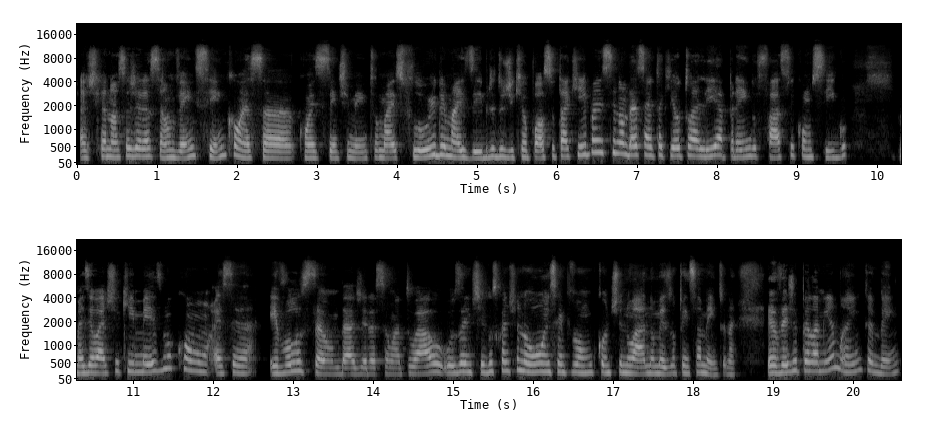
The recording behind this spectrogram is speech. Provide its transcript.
Acho que a nossa geração vem sim com essa com esse sentimento mais fluido e mais híbrido de que eu posso estar aqui, mas se não der certo aqui, eu tô ali, aprendo, faço e consigo. Mas eu acho que mesmo com essa evolução da geração atual, os antigos continuam e sempre vão continuar no mesmo pensamento, né? Eu vejo pela minha mãe também,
